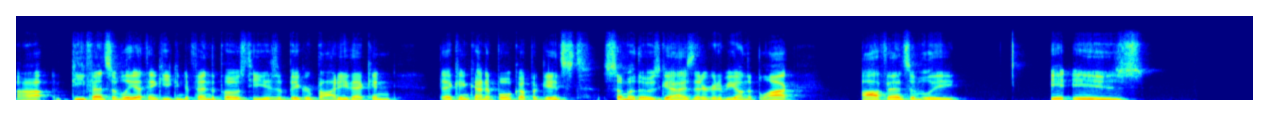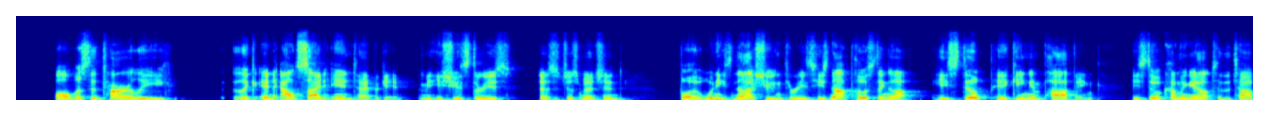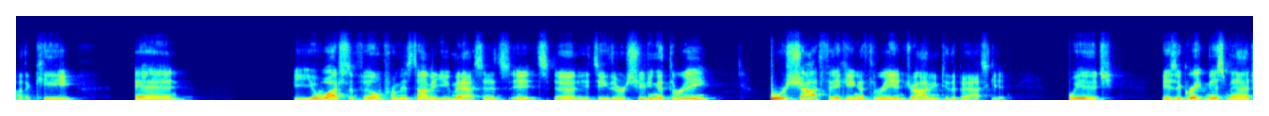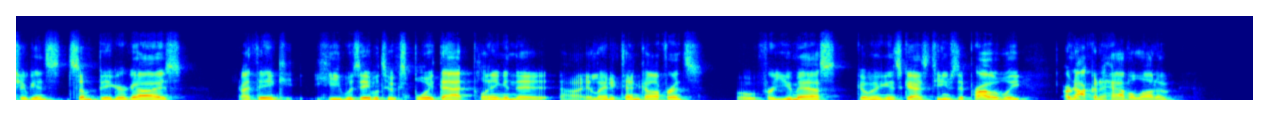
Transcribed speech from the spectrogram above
Uh, defensively, I think he can defend the post. He is a bigger body that can that can kind of bulk up against some of those guys that are going to be on the block. Offensively, it is almost entirely like an outside in type of game. I mean, he shoots threes, as just mentioned, but when he's not shooting threes, he's not posting up. He's still picking and popping. He's still coming out to the top of the key. And you watch the film from his time at UMass, and it's it's uh, it's either shooting a three or shot faking a three and driving to the basket, which is a great mismatch against some bigger guys. I think he was able to exploit that playing in the uh, Atlantic 10 conference for UMass, going against guys teams that probably are not going to have a lot of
